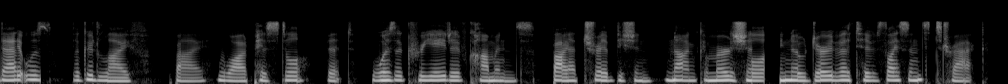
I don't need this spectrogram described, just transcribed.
That it was The Good Life by Watt Pistol. It was a Creative Commons by attribution, non-commercial, no derivatives licensed track.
